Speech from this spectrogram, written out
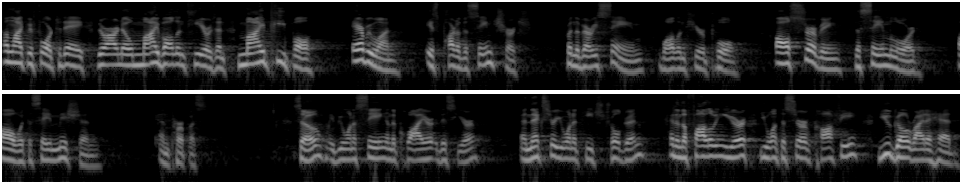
Unlike before, today, there are no my volunteers and my people. Everyone is part of the same church from the very same volunteer pool, all serving the same Lord, all with the same mission and purpose. So, if you want to sing in the choir this year, and next year you want to teach children, and in the following year you want to serve coffee, you go right ahead.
